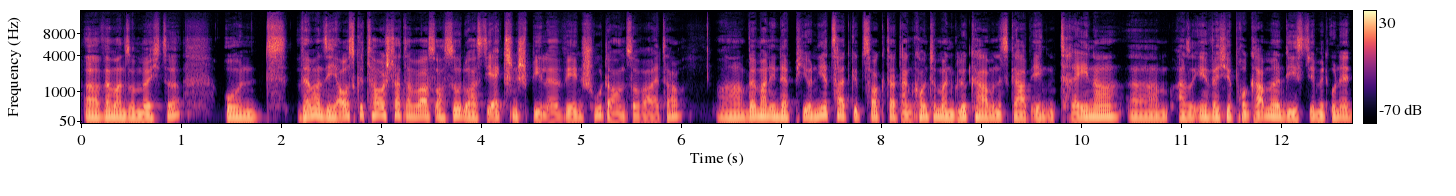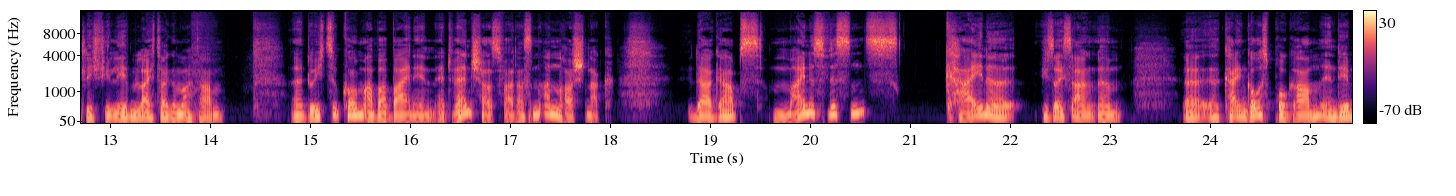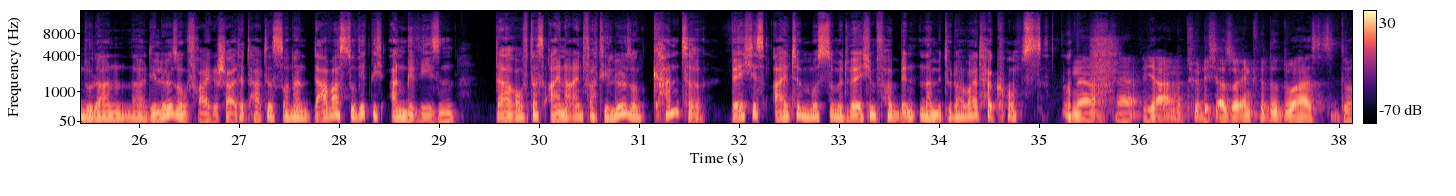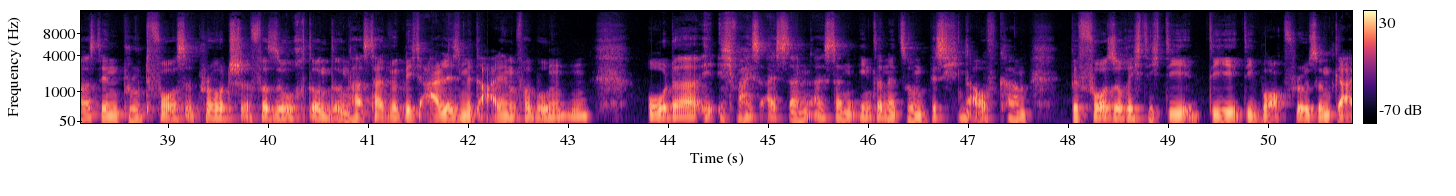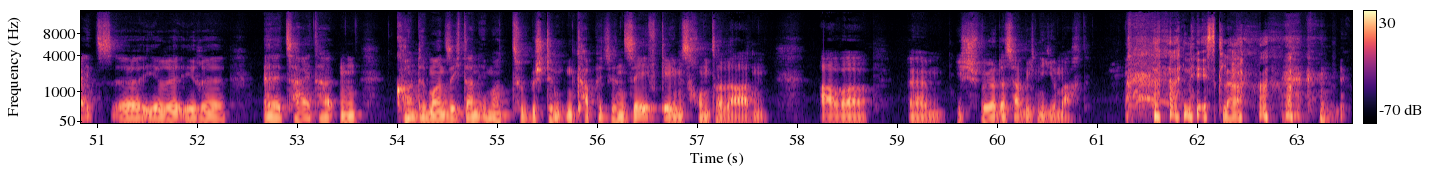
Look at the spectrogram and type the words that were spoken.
äh, wenn man so möchte. Und wenn man sich ausgetauscht hat, dann war es auch so, du hast die Actionspiele erwähnt, Shooter und so weiter. Äh, wenn man in der Pionierzeit gezockt hat, dann konnte man Glück haben es gab irgendeinen Trainer, ähm, also irgendwelche Programme, die es dir mit unendlich viel Leben leichter gemacht haben äh, durchzukommen. Aber bei den Adventures war das ein anderer Schnack. Da gab's meines Wissens keine, wie soll ich sagen, ähm, äh, kein Ghost-Programm, in dem du dann äh, die Lösung freigeschaltet hattest, sondern da warst du wirklich angewiesen darauf, dass einer einfach die Lösung kannte. Welches Item musst du mit welchem verbinden, damit du da weiterkommst? Ja, ja, ja, natürlich. Also entweder du hast, du hast den Brute Force Approach versucht und, und hast halt wirklich alles mit allem verbunden oder ich weiß, als dann, als dann Internet so ein bisschen aufkam, bevor so richtig die, die, die Walkthroughs und Guides äh, ihre, ihre äh, Zeit hatten, konnte man sich dann immer zu bestimmten Kapiteln Safe Games runterladen. Aber ähm, ich schwöre, das habe ich nie gemacht. nee, ist klar.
